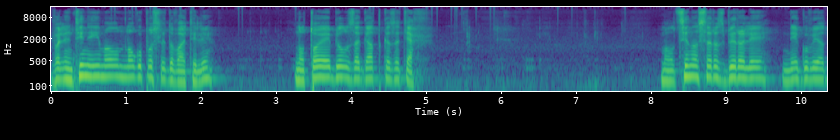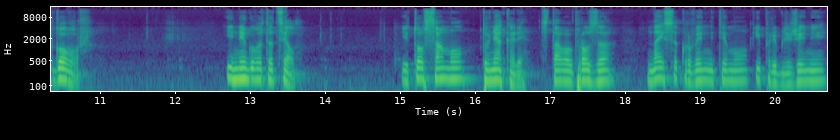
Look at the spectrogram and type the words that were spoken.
Валентин е имал много последователи, но той е бил загадка за тях. Малцина са разбирали неговият говор и неговата цел. И то само до някъде. Става въпрос за най-съкровенните му и приближени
